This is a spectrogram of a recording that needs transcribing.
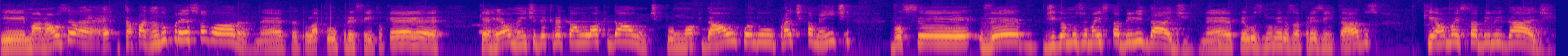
E Manaus está é, é tá pagando o preço agora, né? Tanto lá que o prefeito quer, quer realmente decretar um lockdown, tipo um lockdown quando praticamente você vê, digamos, uma estabilidade, né? Pelos números apresentados, que é uma estabilidade,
